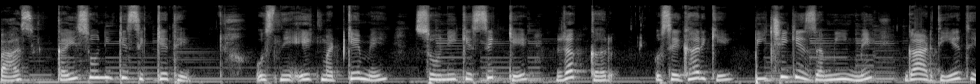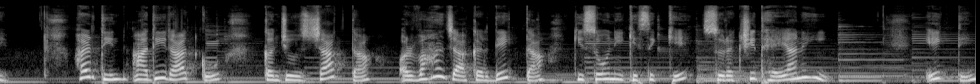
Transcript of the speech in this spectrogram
पास कई सोने के सिक्के थे। उसने एक मटके में सोने के सिक्के रख कर उसे घर के पीछे के ज़मीन में गाड़ दिए थे। हर दिन आधी रात को कंजूस जागता और वहाँ जाकर देखता कि सोने के सिक्के सुरक्षित है या नहीं। एक दिन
